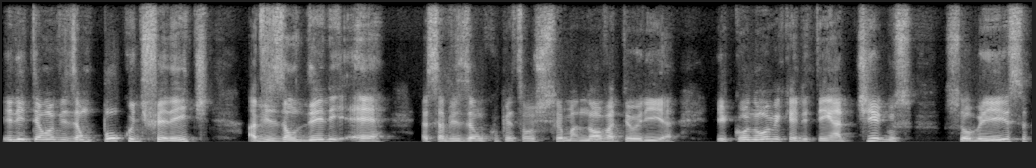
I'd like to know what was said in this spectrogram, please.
Ele tem uma visão um pouco diferente. A visão dele é essa visão que o pessoal chama nova teoria econômica. Ele tem artigos sobre isso,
